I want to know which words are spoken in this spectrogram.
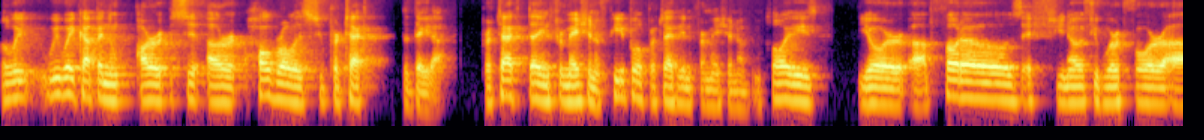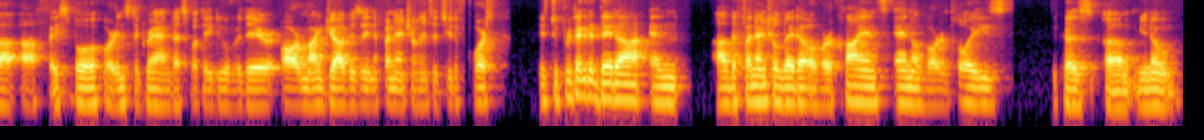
Well, we we wake up and our our whole role is to protect the data, protect the information of people, protect the information of employees, your uh, photos. If you know if you work for uh, uh, Facebook or Instagram, that's what they do over there. Or my job is in a financial institute, of course, is to protect the data and uh, the financial data of our clients and of our employees. Because um, you know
